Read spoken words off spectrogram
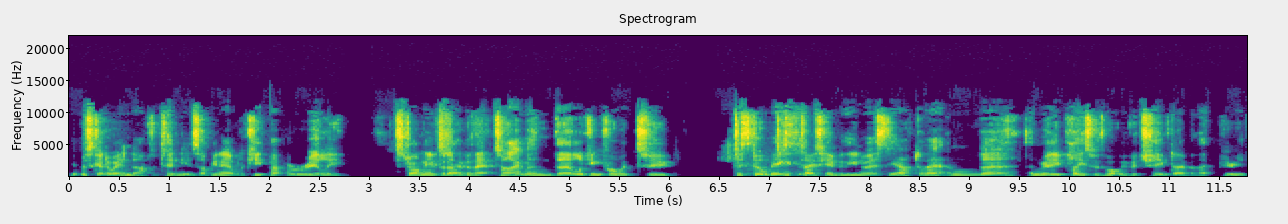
it was going to end after 10 years, I've been able to keep up a really strong effort over that time and uh, looking forward to to still being associated with the university after that and uh, and really pleased with what we've achieved over that period.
